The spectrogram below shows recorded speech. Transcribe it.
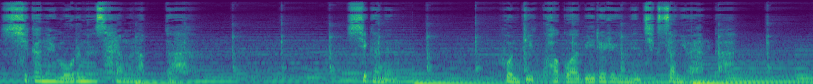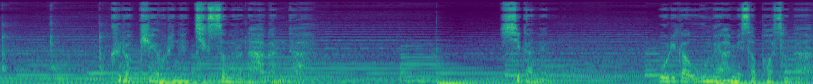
시간을 모르는 사람은 없다. 시간은 본디 과거와 미래를 잇는 직선이어야 한다. 그렇게 우리는 직선으로 나아간다. 시간은 우리가 우매함에서 벗어나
